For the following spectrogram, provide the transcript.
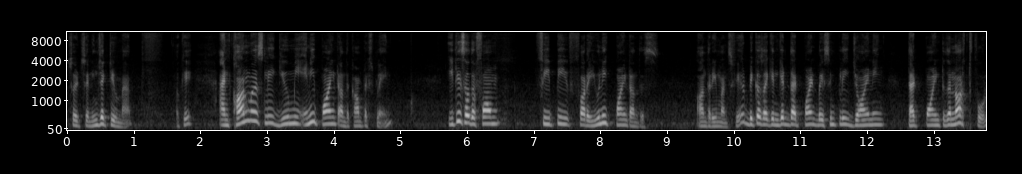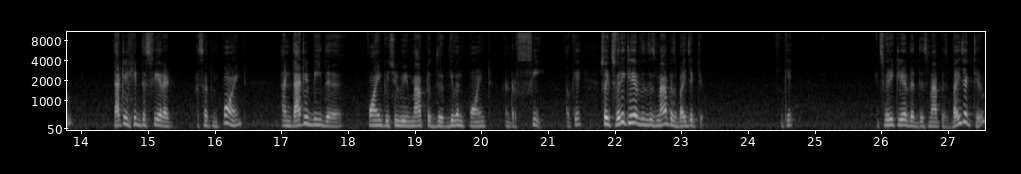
so it is an injective map okay? And conversely give me any point on the complex plane. It is of the form phi p for a unique point on this on the Riemann sphere because I can get that point by simply joining that point to the north pole. That will hit the sphere at a certain point and that will be the point which will be mapped to the given point under phi okay. So it is very clear that this map is bijective okay? It is very clear that this map is bijective.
